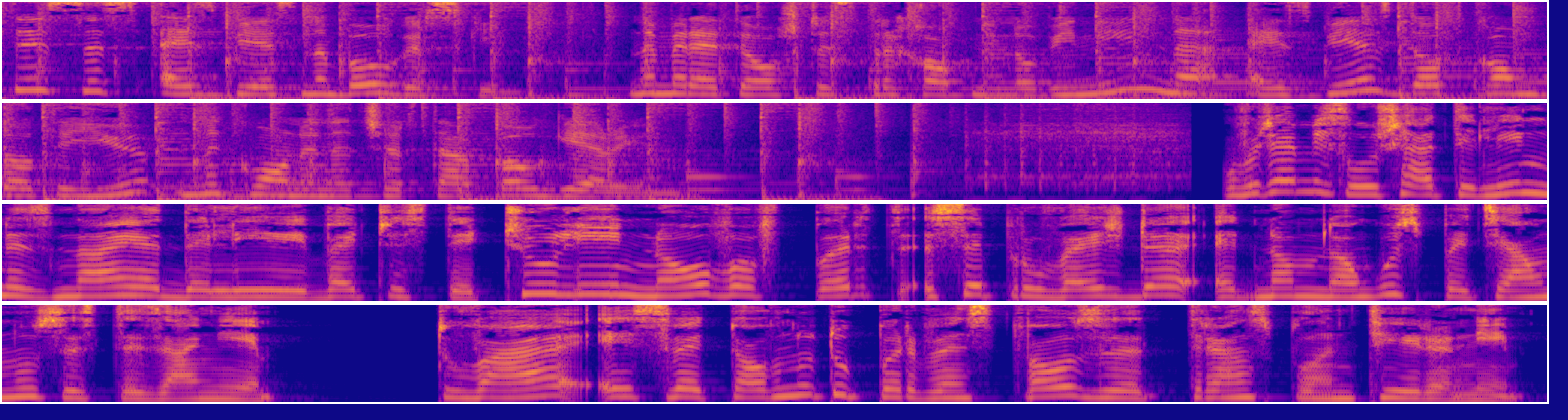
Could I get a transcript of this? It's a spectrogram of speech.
сте с SBS на български. Намерете още страхотни новини на sbs.com.au наклонена черта Bulgarian. Уважаеми слушатели, не зная дали вече сте чули, но в Пърт се провежда едно много специално състезание. Това е световното първенство за трансплантирани –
